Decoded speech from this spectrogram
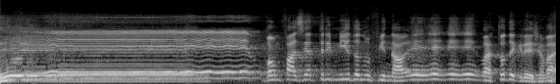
Eu, Vamos fazer a tremida no final. Ê, ê, ê, Vai, toda a igreja, vai.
